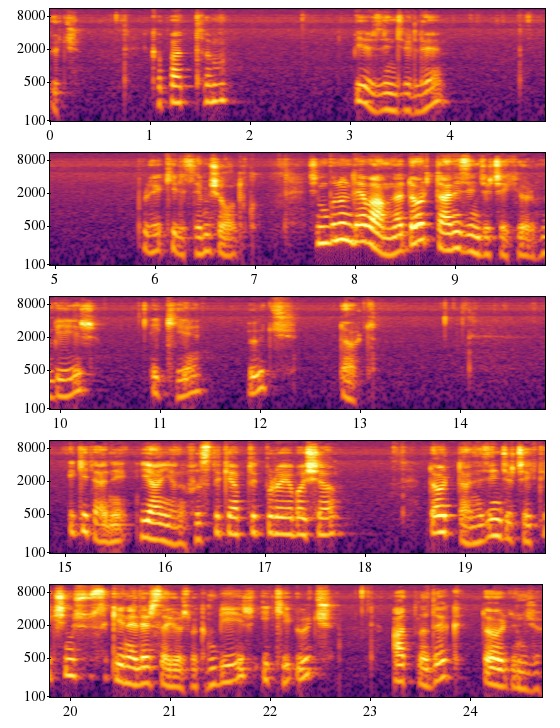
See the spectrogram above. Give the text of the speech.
3 kapattım. Bir zincirle buraya kilitlemiş olduk. Şimdi bunun devamına 4 tane zincir çekiyorum. 1 2 3 4 2 tane yan yana fıstık yaptık buraya başa. 4 tane zincir çektik. Şimdi sık iğneleri sayıyoruz. Bakın 1, 2, 3 atladık. Dördüncü.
